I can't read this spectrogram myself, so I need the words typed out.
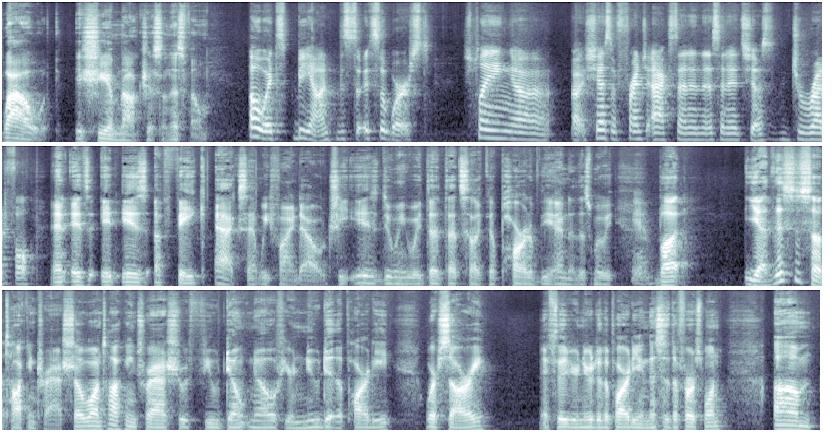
wow, is she obnoxious in this film? Oh, it's beyond. It's, it's the worst. She's playing. Uh, uh, she has a French accent in this, and it's just dreadful. And it's it is a fake accent. We find out she is doing that. That's like a part of the end of this movie. Yeah. But yeah, this is uh, talking trash. So on talking trash, if you don't know, if you're new to the party, we're sorry. If you're new to the party and this is the first one, um,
